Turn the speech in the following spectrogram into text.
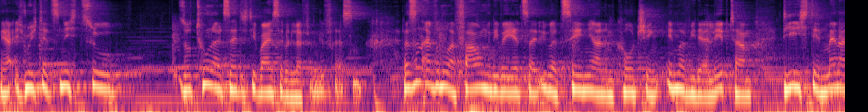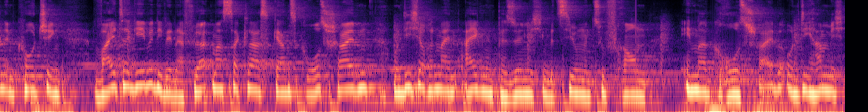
Ja, ich möchte jetzt nicht zu so tun, als hätte ich die Weiße mit Löffeln gefressen. Das sind einfach nur Erfahrungen, die wir jetzt seit über zehn Jahren im Coaching immer wieder erlebt haben, die ich den Männern im Coaching weitergebe, die wir in der Flirt Masterclass ganz groß schreiben und die ich auch in meinen eigenen persönlichen Beziehungen zu Frauen immer groß schreibe. Und die haben mich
